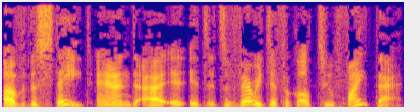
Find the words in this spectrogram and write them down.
of the state, and uh, it, it's it's very difficult to fight that.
